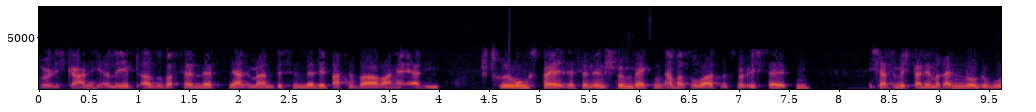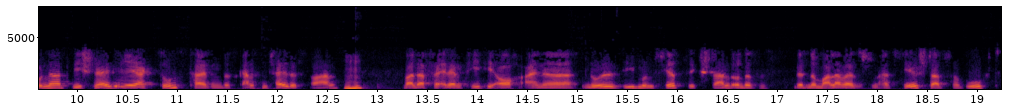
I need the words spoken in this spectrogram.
wirklich gar nicht erlebt. Also was ja in den letzten Jahren immer ein bisschen in der Debatte war, waren ja eher die Strömungsverhältnisse in den Schwimmbecken, aber sowas ist wirklich selten. Ich hatte mich bei dem Rennen nur gewundert, wie schnell die Reaktionszeiten des ganzen Feldes waren, mhm. weil da für Adam Peaty auch eine 0,47 stand und das ist, wird normalerweise schon als Fehlstart verbucht.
